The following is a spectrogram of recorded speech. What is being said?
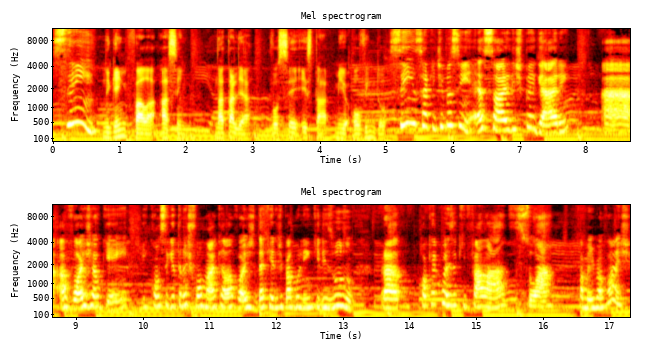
Sim, Ninguém fala assim, Natália, você está me ouvindo? sim, só que tipo assim, é só eles pegarem a, a voz de alguém e conseguir transformar aquela voz daqueles bagulhinhos que eles usam pra qualquer coisa que falar soar com a mesma voz.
